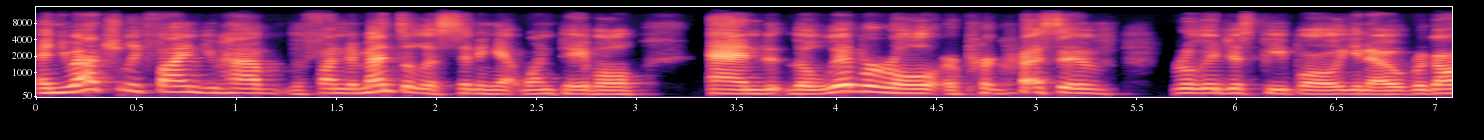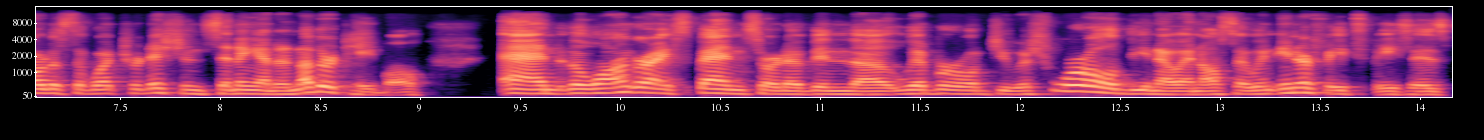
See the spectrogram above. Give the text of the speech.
And you actually find you have the fundamentalists sitting at one table and the liberal or progressive religious people, you know, regardless of what tradition, sitting at another table. And the longer I spend sort of in the liberal Jewish world, you know, and also in interfaith spaces,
